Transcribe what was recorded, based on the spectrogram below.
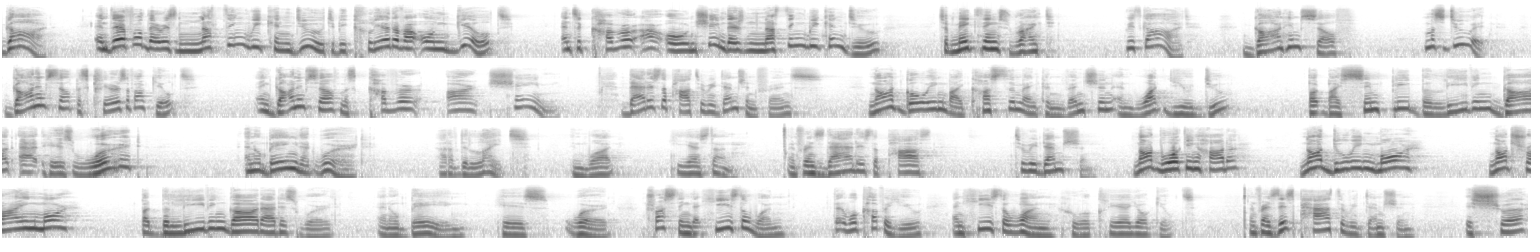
God. And therefore, there is nothing we can do to be cleared of our own guilt and to cover our own shame. There's nothing we can do to make things right with God. God Himself must do it. God Himself must clear us of our guilt, and God Himself must cover our shame. That is the path to redemption, friends. Not going by custom and convention and what you do, but by simply believing God at His word and obeying that word out of delight in what He has done. And, friends, that is the path to redemption. Not working harder, not doing more, not trying more, but believing God at His word and obeying His word, trusting that He is the one that will cover you and He is the one who will clear your guilt. And, friends, this path to redemption is sure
